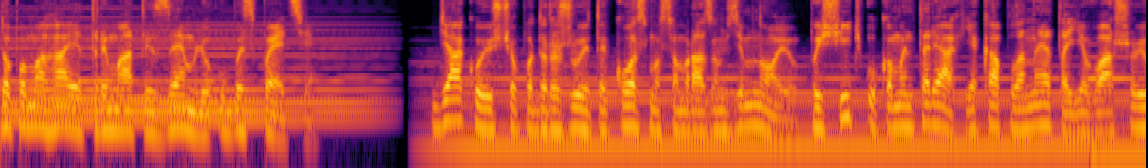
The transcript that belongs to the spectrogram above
допомагає тримати Землю у безпеці. Дякую, що подорожуєте космосом разом зі мною. Пишіть у коментарях, яка планета є вашою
